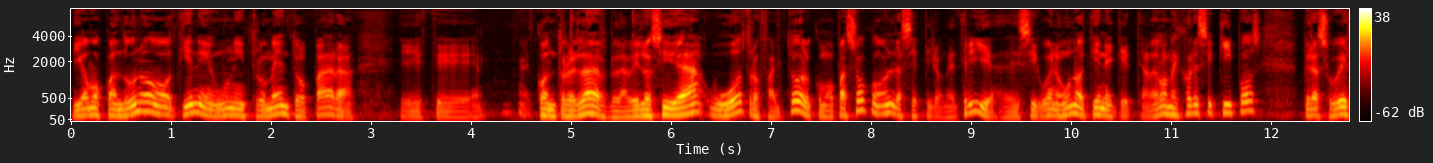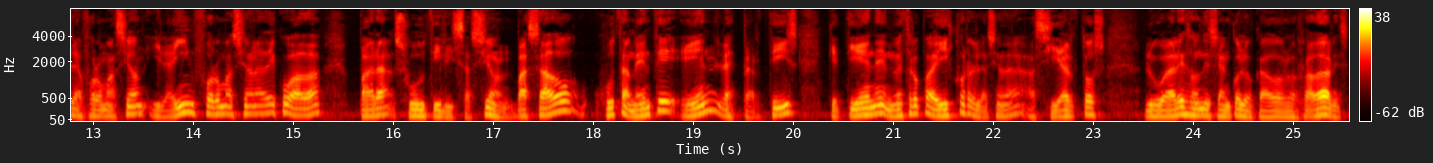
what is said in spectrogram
digamos, cuando uno tiene un instrumento para este, controlar la velocidad u otro factor, como pasó con las espirometrías. Es decir, bueno, uno tiene que tener los mejores equipos, pero a su vez la formación y la información adecuada para su utilización, basado justamente en la expertise que tiene nuestro país con relación a, ciertos lugares donde se han colocado los radares.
